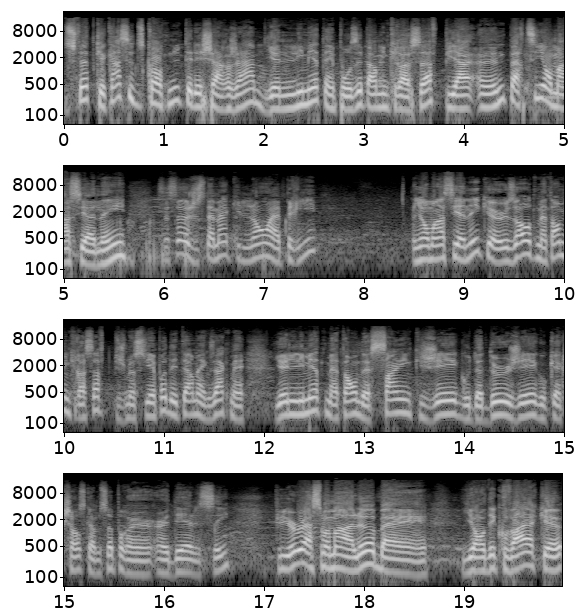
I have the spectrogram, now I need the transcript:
du fait que quand c'est du contenu téléchargeable, il y a une limite imposée par Microsoft. Puis, une partie, ils ont mentionné, c'est ça justement qu'ils l'ont appris ils ont mentionné qu'eux autres, mettons Microsoft, puis je me souviens pas des termes exacts, mais il y a une limite, mettons, de 5 gigs ou de 2 gigs ou quelque chose comme ça pour un, DLC. Puis eux, à ce moment-là, ben, ils ont découvert que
